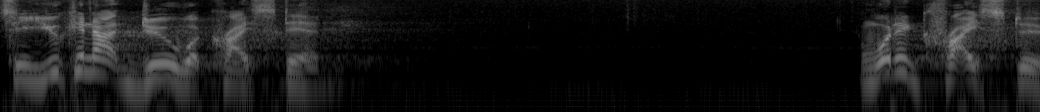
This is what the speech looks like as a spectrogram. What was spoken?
See, you cannot do what Christ did. And what did Christ do?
